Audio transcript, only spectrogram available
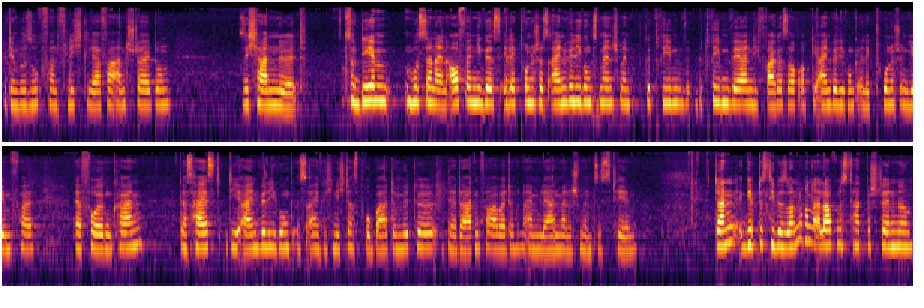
mit dem Besuch von Pflichtlehrveranstaltungen sich handelt. Zudem muss dann ein aufwendiges elektronisches Einwilligungsmanagement betrieben werden. Die Frage ist auch, ob die Einwilligung elektronisch in jedem Fall erfolgen kann. Das heißt, die Einwilligung ist eigentlich nicht das probate Mittel der Datenverarbeitung in einem Lernmanagementsystem. Dann gibt es die besonderen Erlaubnistatbestände.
